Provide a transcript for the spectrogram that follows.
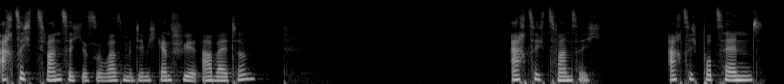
80-20 ist sowas, mit dem ich ganz viel arbeite. 80-20. 80 Prozent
